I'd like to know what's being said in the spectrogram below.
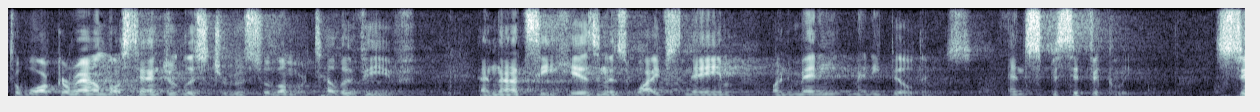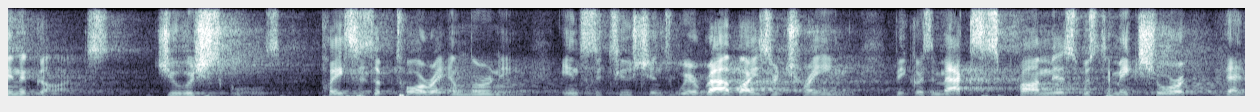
to walk around Los Angeles, Jerusalem, or Tel Aviv and not see his and his wife's name on many, many buildings, and specifically synagogues, Jewish schools, places of Torah and learning, institutions where rabbis are trained, because Max's promise was to make sure that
